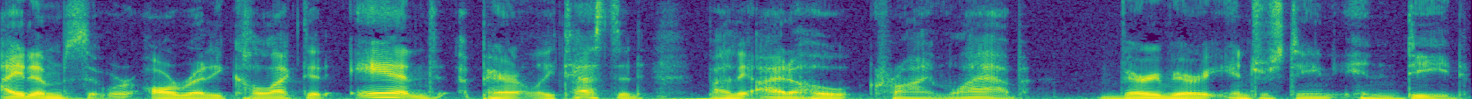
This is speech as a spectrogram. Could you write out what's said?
items that were already collected and apparently tested by the Idaho Crime Lab. Very, very interesting indeed.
